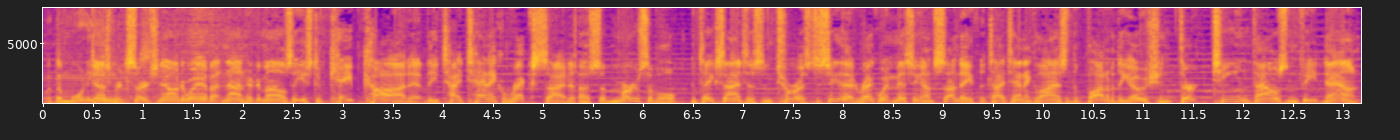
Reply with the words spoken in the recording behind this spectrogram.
with the morning Desperate news. search now underway about 900 miles east of Cape Cod at the Titanic wreck site. A submersible that takes scientists and tourists to see that wreck went missing on Sunday. The Titanic lies at the bottom of the ocean, 13,000 feet down.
